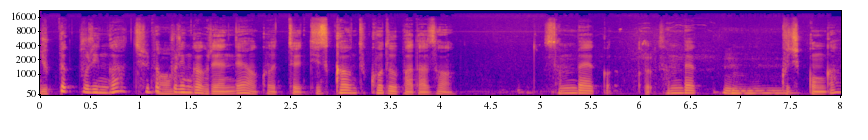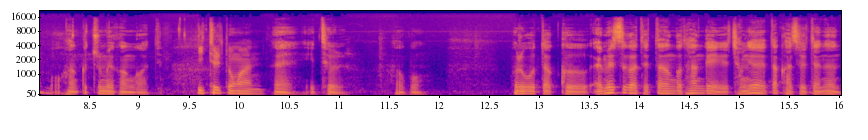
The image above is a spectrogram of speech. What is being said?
600불인가 700불인가 어. 그랬는데요. 그 디스카운트 코드 받아서 300 음. 399인가 뭐한 그쯤에 간 것 같아요. 이틀 동안 네 이틀 하고 그리고 딱 그 MS가 됐다는 것 한 게 작년에 딱 갔을 때는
